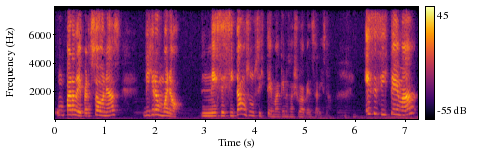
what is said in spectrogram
un par de personas dijeron, bueno, necesitamos un sistema que nos ayude a pensar esto. Ese sistema,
